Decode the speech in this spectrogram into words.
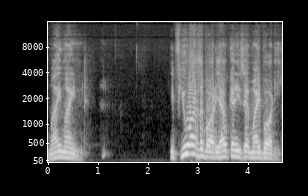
my mind. If you are the body, how can you say, My body?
